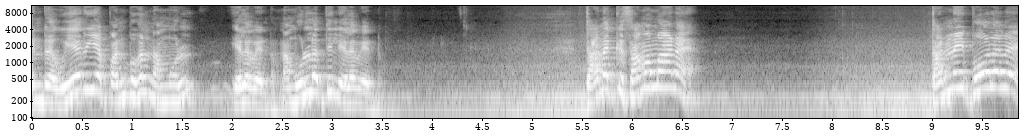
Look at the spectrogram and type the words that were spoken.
என்ற உயரிய பண்புகள் நம்முள் எழ வேண்டும் நம் உள்ளத்தில் எழ வேண்டும். தனக்கு சமமான தன்னை போலவே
